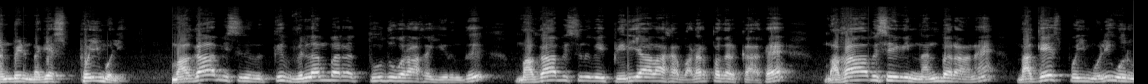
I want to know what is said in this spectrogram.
அன்பில் மகேஷ் பொய்மொழி. மகாவிஷ்ணுவுக்கு விளம்பர தூதுவராக இருந்து மகாவிஷ்ணுவை பெரியாளாக வளர்ப்பதற்காக மகாவிஷ்ணுவின் நண்பரான மகேஷ் பொய்மொழி ஒரு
